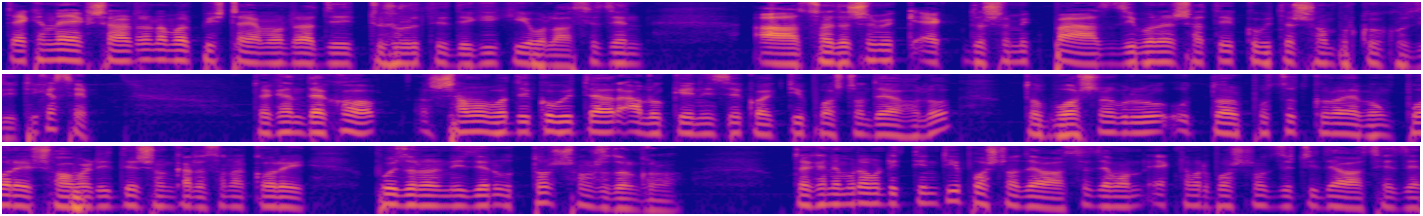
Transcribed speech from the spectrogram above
তো এখানে একশো আঠারো নম্বর পৃষ্ঠায় আমরা যে একটু শুরুতে দেখি কি বলা আছে যে ছয় দশমিক এক দশমিক পাঁচ জীবনের সাথে কবিতার সম্পর্ক খুঁজি, ঠিক আছে? তো এখানে দেখো, সাম্যবাদী কবিতার আলোকে নিচে কয়েকটি প্রশ্ন দেওয়া হলো। তো প্রশ্নগুলোর উত্তর প্রস্তুত করো এবং পরে সহপাঠীদের সঙ্গে আলোচনা করে প্রয়োজনে নিজের উত্তর সংশোধন করো। তো এখানে মোটামুটি তিনটি প্রশ্ন দেওয়া আছে। যেমন এক নম্বর প্রশ্ন যেটি দেওয়া আছে যে,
